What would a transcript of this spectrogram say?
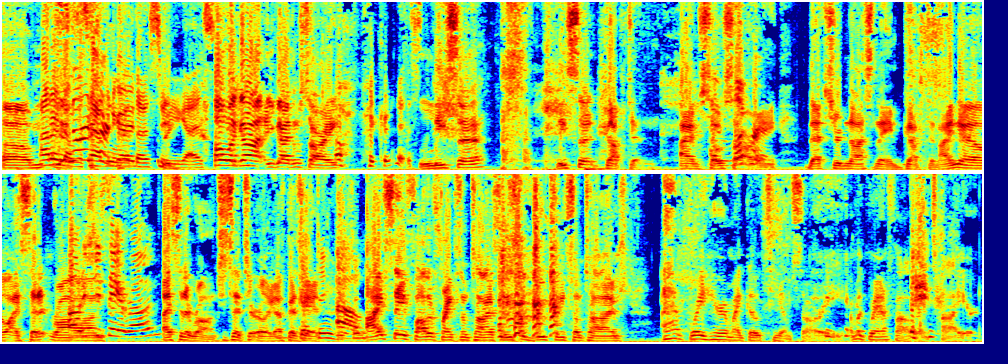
Um, I don't know what's Snorts are happening with good. those two, you guys. Oh my god, you guys! I'm sorry. Oh my goodness. Lisa, Lisa Gupton. I'm so love sorry. her. That's your last name, Gupton. I know. I said it wrong. Oh, did she say it wrong? I said it wrong. She said it too early. I was going to say it. Oh. I say Father Frank sometimes. Lisa Gupton sometimes. I have gray hair in my goatee. I'm sorry. I'm a grandfather. I'm tired.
